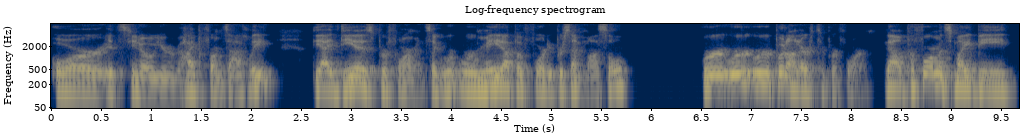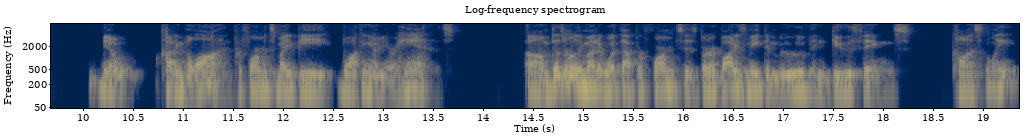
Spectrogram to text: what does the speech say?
or it's you know you're a high performance athlete the idea is performance. Like we're, we're made up of 40% muscle. We're, we're, we're put on earth to perform. Now, performance might be, you know, cutting the lawn. Performance might be walking on your hands. Um, doesn't really matter what that performance is, but our body's made to move and do things constantly.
